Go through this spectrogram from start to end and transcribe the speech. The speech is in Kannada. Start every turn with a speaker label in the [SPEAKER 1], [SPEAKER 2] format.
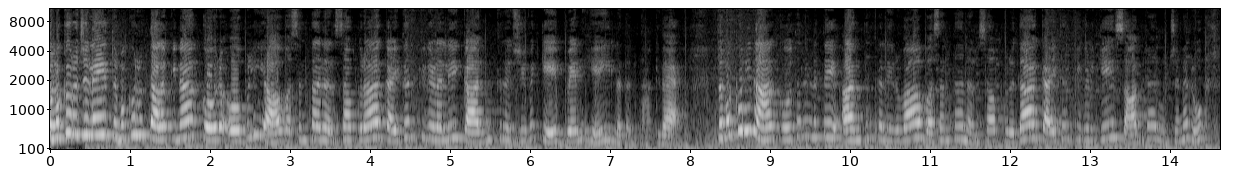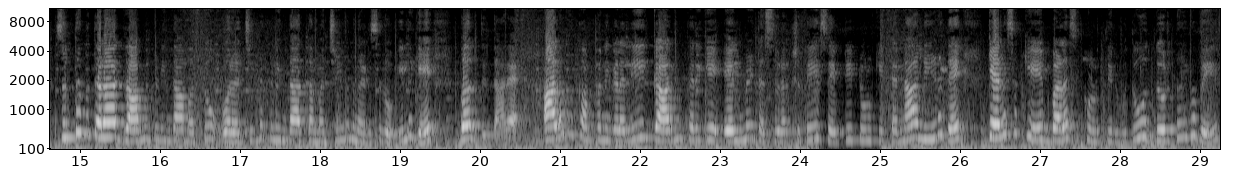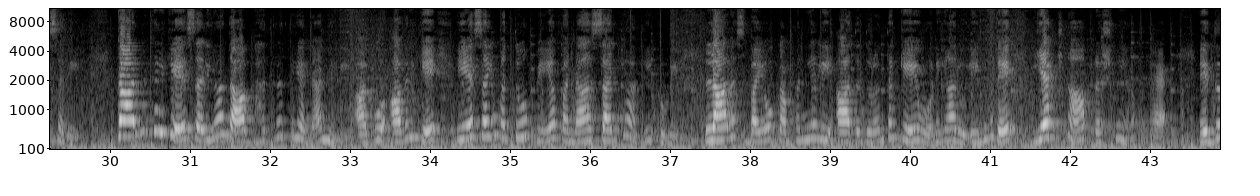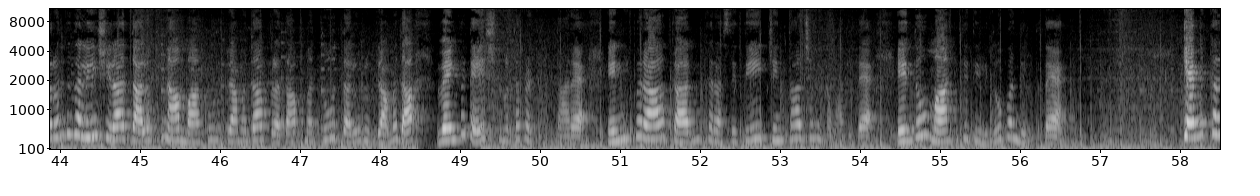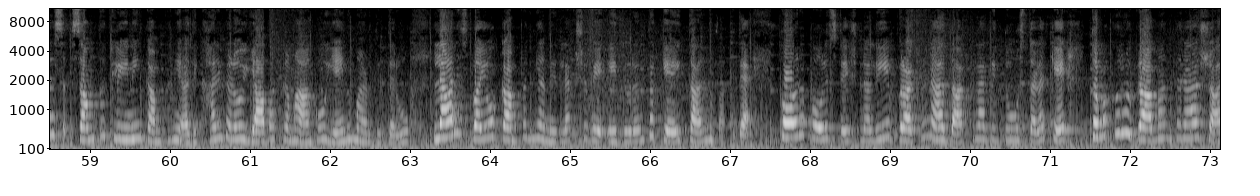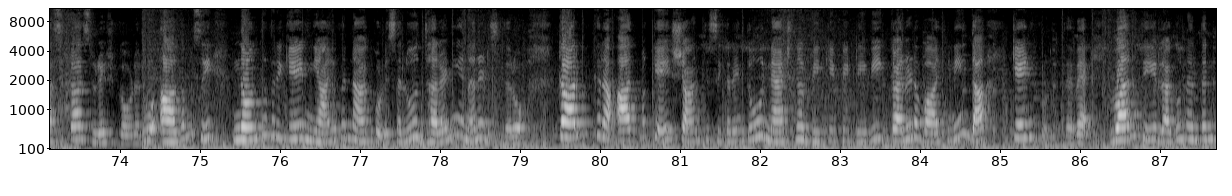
[SPEAKER 1] ತುಮಕೂರು ಜಿಲ್ಲೆ ತುಮಕೂರು ತಾಲೂಕಿನ ಕೋರ ಹೋಬಳಿಯ ವಸಂತ ನರಸಾಪುರ ಕೈಗಾರಿಕೆಗಳಲ್ಲಿ ಕಾರ್ಮಿಕರ ಜೀವಕ್ಕೆ ಬೆಲೆಯೇ ಇಲ್ಲದಂತಾಗಿದೆ. ತುಮಕೂರಿನ ಕೋತರಳತೆ ಅಂತರದಲ್ಲಿರುವ ವಸಂತ ನರಸಾಪುರದ ಕೈಗಾರಿಕೆಗಳಿಗೆ ಸಾವಿರಾರು ಜನರು ಸುತ್ತಮುತ್ತಲ ಗ್ರಾಮಗಳಿಂದ ಮತ್ತು ಹೊರ ಜಿಲ್ಲೆಗಳಿಂದ ತಮ್ಮ ಜೀವನ ನಡೆಸಲು ಇಲ್ಲಿಗೆ ಬರುತ್ತಿದ್ದಾರೆ. ಹಲವು ಕಂಪನಿಗಳಲ್ಲಿ ಕಾರ್ಮಿಕರಿಗೆ ಹೆಲ್ಮೆಟ್ ಸುರಕ್ಷತೆ, ಸೇಫ್ಟಿ ಟೂಲ್ ಕಿಟ್ ಅನ್ನ ನೀಡದೆ ಕೆಲಸಕ್ಕೆ ಬಳಸಿಕೊಳ್ಳುತ್ತಿರುವುದು ದುರ್ದೈವವೇ ಸರಿ. ಕಾರ್ಮಿಕರಿಗೆ ಸರಿಯಾದ ಭದ್ರತೆಯನ್ನ ನೀಡಿ ಹಾಗೂ ಅವರಿಗೆ ಇಎಸ್ಐ ಮತ್ತು ಪಿಎಫ್ ಅನ್ನ ಸರಿಯಾಗಿ ಕೊಡಿ. ಲಾರಸ್ ಬಯೋ ಕಂಪನಿಯಲ್ಲಿ ಆದ ದುರಂತಕ್ಕೆ ಹೊಣೆಯಾರು ಎನ್ನುವುದೇ ಯಕ್ಷ ಪ್ರಶ್ನೆಯಾಗಿದೆ. ಈ ದುರಂತದಲ್ಲಿ ಶಿರಾ ತಾಲೂಕಿನ ಮಾಗೂರು ಗ್ರಾಮದ ಪ್ರತಾಪ್ ಮತ್ತು ತರೂರು ಗ್ರಾಮದ ವೆಂಕಟೇಶ್ ಮೃತಪಟ್ಟಿದ್ದಾರೆ. ಇನ್ನಿಬ್ಬರ ಕಾರ್ಮಿಕರ ಸ್ಥಿತಿ ಚಿಂತಾಜನಕವಾಗಿದೆ ಎಂದು ಮಾಹಿತಿ ತಿಳಿದು ಬಂದಿರುತ್ತದೆ. ಕೆಮಿಕಲ್ಸ್ ಸಂಪ ಕ್ಲೀನಿಂಗ್ ಕಂಪನಿ ಅಧಿಕಾರಿಗಳು ಯಾವ ಕ್ರಮ ಹಾಗೂ ಏನು ಮಾಡುತ್ತಿದ್ದರು ಲಾರಿಸ್ ಬಯೋ ಕಂಪನಿಯ ನಿರ್ಲಕ್ಷ್ಯವೇ ಈ ದುರಂತಕ್ಕೆ ಕಾರಣವಾಗಿದೆ. ಕೋರ ಪೊಲೀಸ್ ಸ್ಟೇಷನ್ನಲ್ಲಿ ಪ್ರಕರಣ ದಾಖಲಾಗಿದ್ದು, ಸ್ಥಳಕ್ಕೆ ತುಮಕೂರು ಗ್ರಾಮಾಂತರ ಶಾಸಕ ಸುರೇಶ್ ಗೌಡರು ಆಗಮಿಸಿ ನೊಂದವರಿಗೆ ನ್ಯಾಯವನ್ನ ಕೊಡಿಸಲು ಧರಣಿಯನ್ನ ನಡೆಸಿದರು. ಕಾರ್ಮಿಕರ ಆತ್ಮಕ್ಕೆ ಶಾಂತಿ ಸಿಗಲೆಂದು ನ್ಯಾಷನಲ್ ಬಿಕೆಪಿ ಟಿವಿ ಕನ್ನಡ ವಾಹಿನಿಯಿಂದ ಕೇಳಿಕೊಳ್ಳುತ್ತೇವೆ. ವರದಿ ರಘುನಂದನ್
